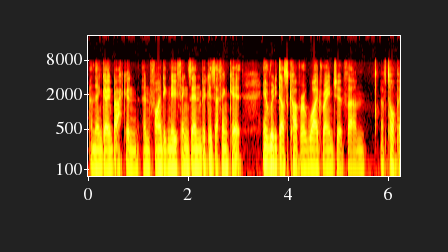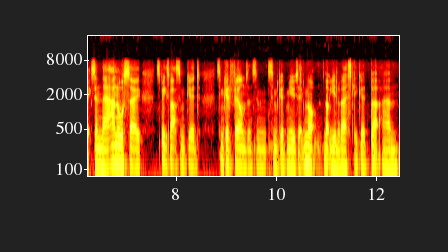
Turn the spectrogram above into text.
and then going back and, and finding new things in because I think it it really does cover a wide range of um, of topics in there, and also speaks about some good some good films and some some good music. Not not universally good, but um,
